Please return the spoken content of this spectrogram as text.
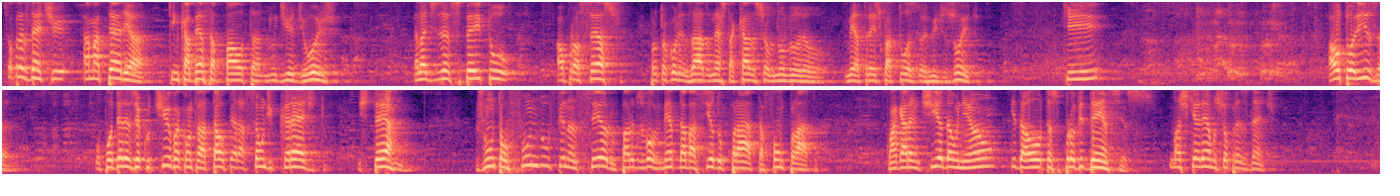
Senhor presidente, a matéria que encabeça a pauta no dia de hoje, ela diz respeito ao processo protocolizado nesta casa sob o número 6314-2018, que autoriza o Poder Executivo a contratar operação de crédito externo junto ao Fundo Financeiro para o Desenvolvimento da Bacia do Prata, FONPLATA, com a garantia da União e da outras providências. Nós queremos, senhor presidente,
